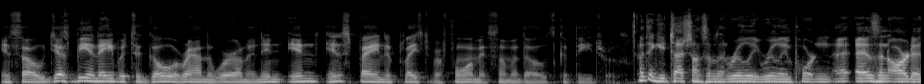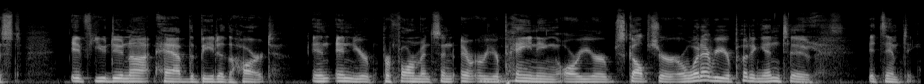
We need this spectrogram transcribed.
And so, just being able to go around the world and in, in, in Spain, a place to perform at some of those cathedrals. I think you touched on something really, really important. As an artist, if you do not have the beat of the heart in, in your performance and or your painting or your sculpture or whatever you're putting into, it's empty.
